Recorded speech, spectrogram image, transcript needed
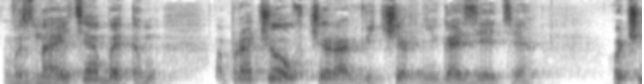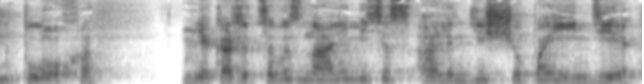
Вы знаете об этом? Прочел вчера в вечерней газете. Очень плохо. Мне кажется, вы знали миссис Аллен еще по Индии.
